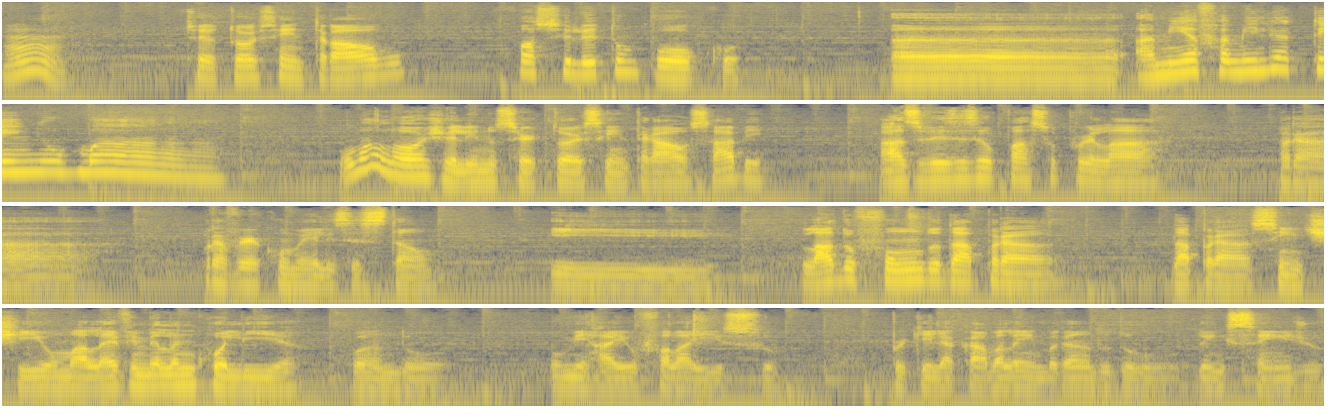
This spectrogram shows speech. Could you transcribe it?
Hum, setor central facilita um pouco. Uh, a minha família tem uma uma loja ali no setor central, sabe? Às vezes eu passo por lá pra, pra ver como eles estão. E lá do fundo dá pra, dá pra sentir uma leve melancolia quando o Mihail fala isso. Porque ele acaba lembrando do, do incêndio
